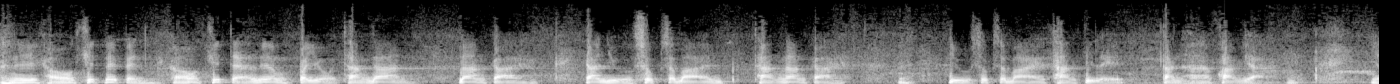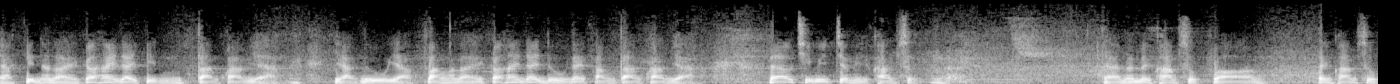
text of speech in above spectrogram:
อันนี้เขาคิดไม่เป็น เขาคิดแต่เรื่องประโยชน์ทางด้านร่างกาย การอยู่สุขสบายทางร่างกาย อยู่สุขสบายทางกิเลสตัณหาความอยาก อยากกินอะไรก็ให้ได้กินตามความอยาก อยากดูอยากฟังอะไรก็ให้ได้ดูได้ฟังตามความอยาก แล้วชีวิตจะมีความสุข แต่มันเป็นความสุขปลอมเป็นความสุข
